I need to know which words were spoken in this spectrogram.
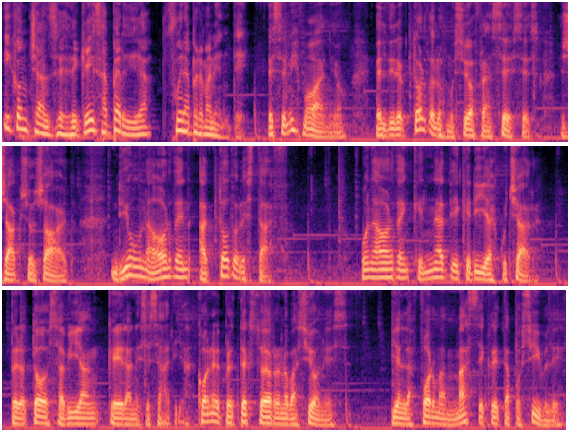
y con chances de que esa pérdida fuera permanente. Ese mismo año, el director de los museos franceses, Jacques Jojard, dio una orden a todo el staff. Una orden que nadie quería escuchar, pero todos sabían que era necesaria. Con el pretexto de renovaciones y en la forma más secreta posible,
